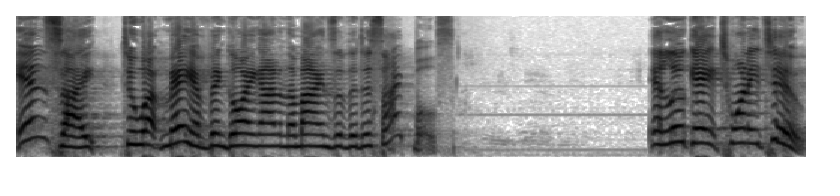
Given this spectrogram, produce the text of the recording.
insight to what may have been going on in the minds of the disciples? In Luke 8 22,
